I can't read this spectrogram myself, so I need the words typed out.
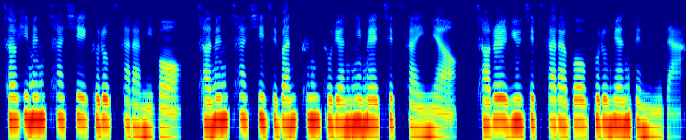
저희는 차씨 그룹 사람이고 저는 차씨 집안 큰 도련님의 집사이며 저를 유집사라고 부르면 됩니다.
